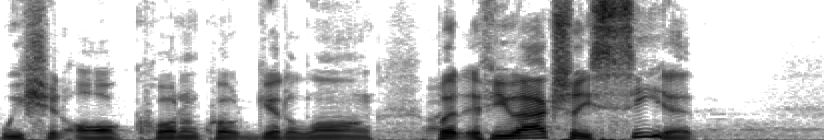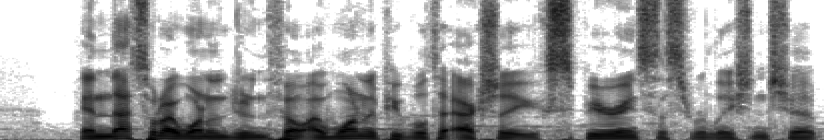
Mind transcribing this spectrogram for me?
we should all quote unquote get along, but if you actually see it, and that's what I wanted to do in the film. I wanted people to actually experience this relationship.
